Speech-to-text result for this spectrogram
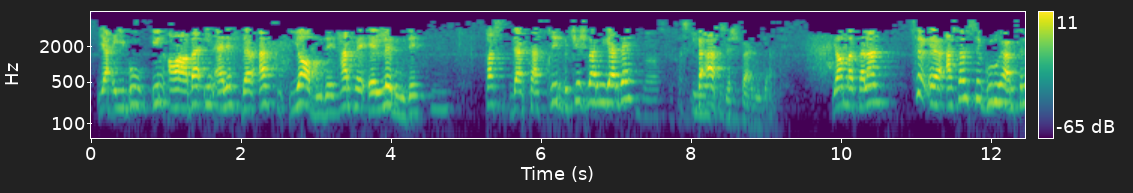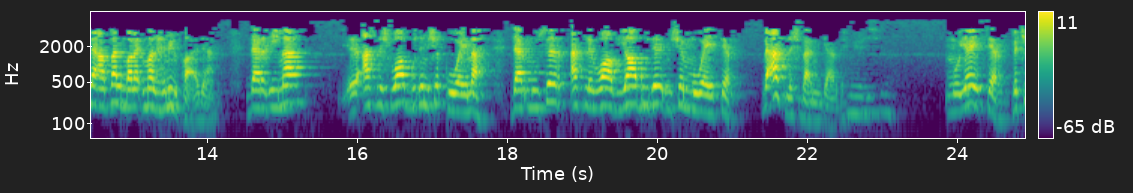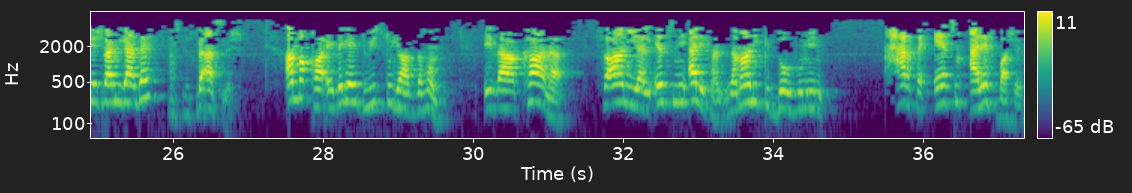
یعیبو این عابه این الف در اصل یا بوده حرف اله بوده. پس در تصغیر به چش برمیگرده؟ به اصلش برمیگرده. یا مثلا اصلا سه گروه امثله اول مال همین قاعده هم. در غیمه اصلش واب بوده میشه قویمه. در موسر اصل واو یا بوده میشه مویسر. به اصلش برمیگرده. مویسر. به چیش برمیگرده؟ به اصلش. اما قاعده دویست و یازدهم. اذا کان ثانی الاسم الفا. زمانی که دومین حرف اسم الف باشه.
